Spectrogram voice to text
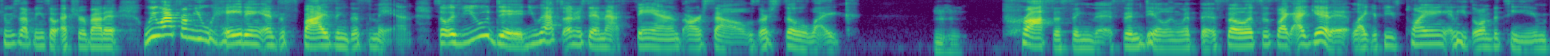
can we stop being so extra about it? We went from you hating and despising this man. So if you did, you have to understand that fans ourselves are still like, mm-hmm processing this and dealing with this. So it's just like I get it. Like if he's playing and he's on the team,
